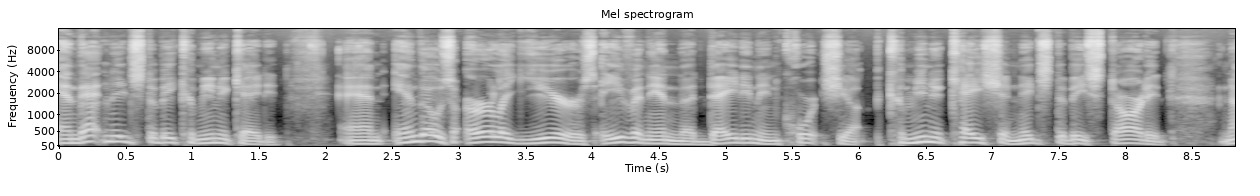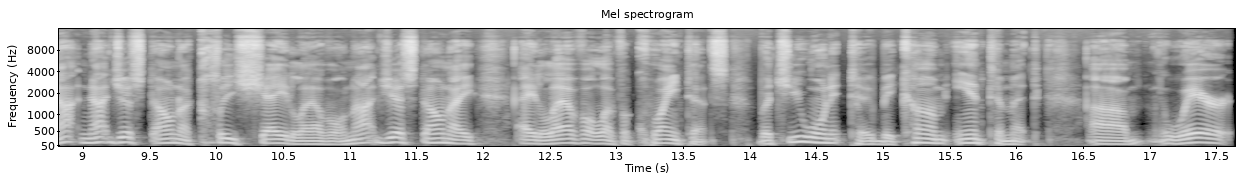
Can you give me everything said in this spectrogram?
and that needs to be communicated, and in those early years, even in the dating and courtship, communication needs to be started, not not just on a cliche level, not just on a a level of acquaintance, but you want it to become intimate, um, where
